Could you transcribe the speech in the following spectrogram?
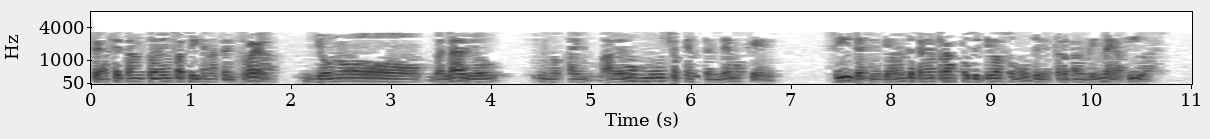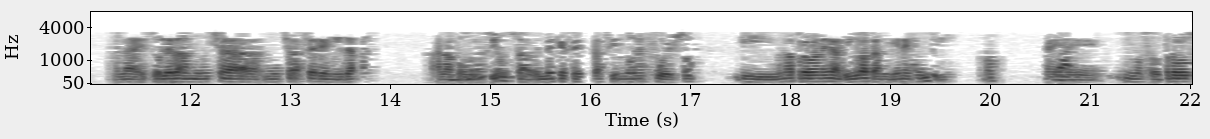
se hace tanto énfasis en hacer pruebas. Yo no, ¿verdad? Yo, no, hay, habemos muchos que entendemos que sí, definitivamente tener pruebas positivas son útiles, pero también negativas. Eso le da mucha, mucha serenidad a la población, saber de que se está haciendo un esfuerzo y una prueba negativa también es útil, ¿no? Eh, nosotros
